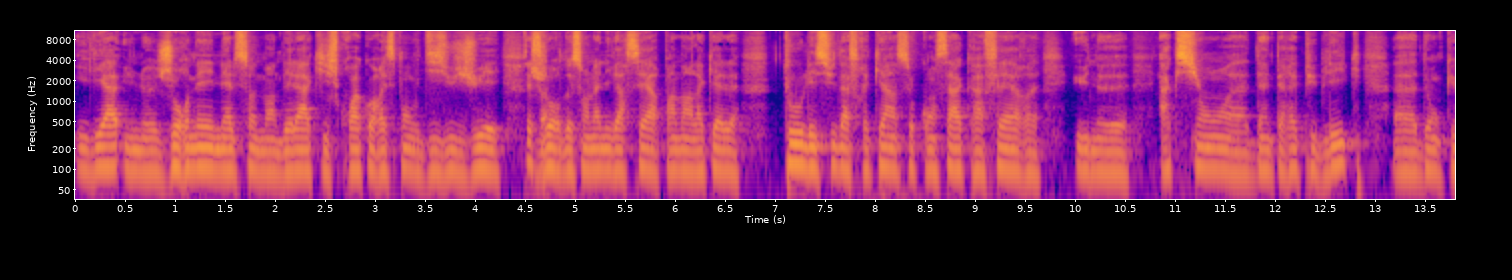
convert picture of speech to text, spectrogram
Il y a une journée Nelson Mandela qui, je crois, correspond au 18 juillet, jour de son anniversaire, pendant laquelle tous les Sud-Africains se consacrent à faire une action euh, d'intérêt public. Euh, donc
